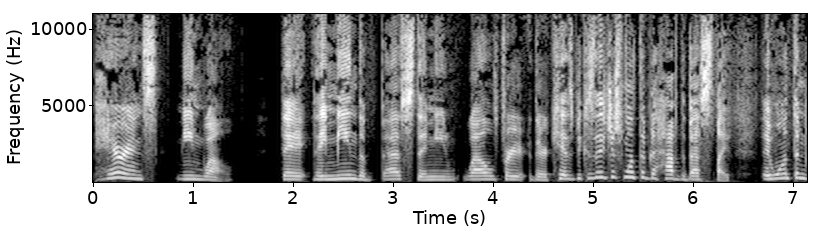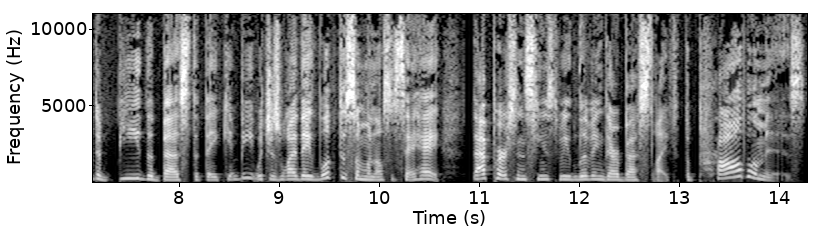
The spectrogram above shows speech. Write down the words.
parents mean well. They they mean the best. They mean well for their kids because they just want them to have the best life. They want them to be the best that they can be, which is why they look to someone else and say, "Hey, that person seems to be living their best life." The problem is,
